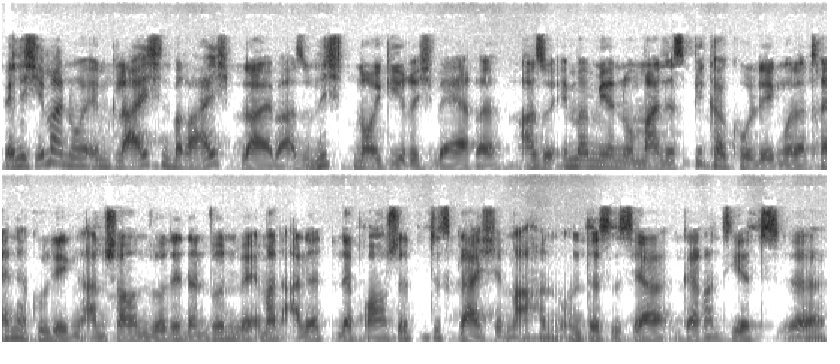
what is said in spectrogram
Wenn ich immer nur im gleichen Bereich bleibe, also nicht neugierig wäre, also immer mir nur meine Speaker-Kollegen oder Trainerkollegen anschauen würde, dann würden wir immer alle in der Branche das Gleiche machen. Und das das ist ja garantiert äh,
